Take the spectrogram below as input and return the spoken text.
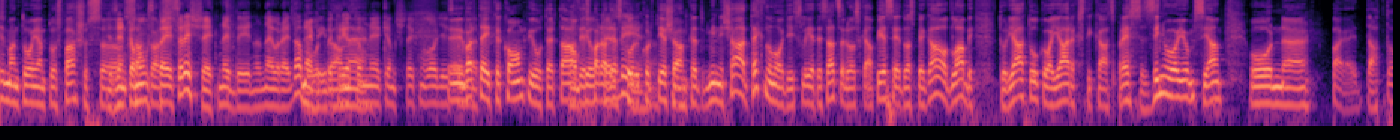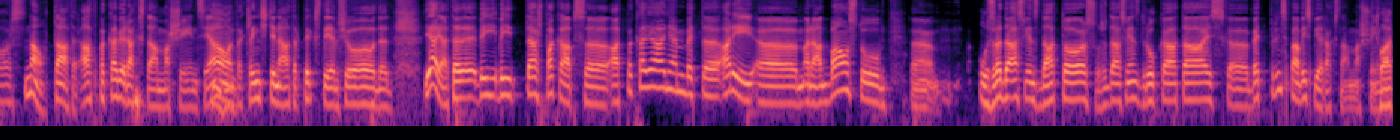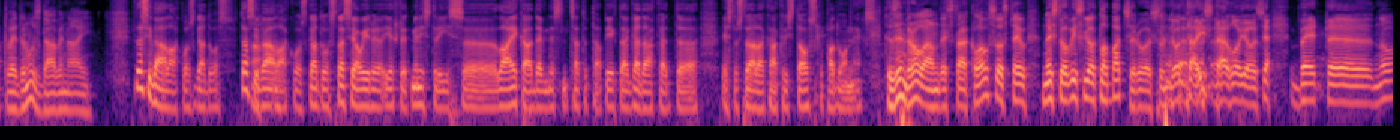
izmantojam tos pašus. Es zinu, ka sakars. mums PSRS šeit nebija, nu nevarēja dabūt, nebija bet vēl, rietumniekiem šis tehnoloģijas. E, var teikt, ka kompjūteri tādies parādījās, kur, kur tiešām, kad mini šāda tehnoloģijas lieta, es atceros, kā piesēdos pie galda naudu, labi, tur jātulko jāraksta kāds preses ziņojums, ja, un uh, pagaidu dators nav. Tā tad atpakaļ ir rakstām mašīnas, jā, mm. un tā kliņšķināt ar pirkstiem šo. Tad, jā, jā, tā bija, bija tāš pakāps uh, atpakaļ jāņem, bet uh, arī uh, ar atbalstu. Uh, Uzrādījās viens dators, uzrādījās viens drukātājs, bet principā viss bija rakstām mašīna. To atveda un uzdāvināja. Tas ir vēlākos gados. Tas Aha. ir vēlākos gados. Tas jau ir iekšļiet ministrijas uh, laikā, 94. 5. gadā, kad uh, es tur strādāju kā Kristovska padomnieks. Tu zini, Roland, es tā klausos tevi, un es to visu ļoti labi atceros un ļoti tā iztēlojos, ja, bet, nu,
